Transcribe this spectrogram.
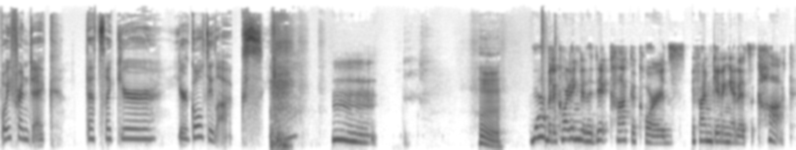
boyfriend dick, that's like your your Goldilocks. Hmm. Hmm. Yeah, but according to the dick cock accords, if I'm getting it, it's a cock.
